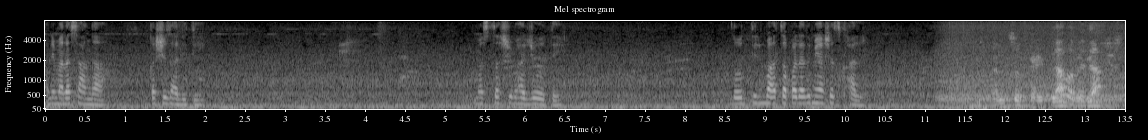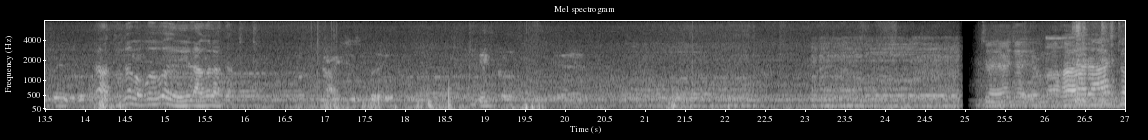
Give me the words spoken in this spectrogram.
आणि मला सांगा कशी झाली ती? मस्त अशी भाजी होते. दोन तीन बा चपात्या तुम्ही असेच खाल हे लागल आता जय जय महाराष्ट्र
